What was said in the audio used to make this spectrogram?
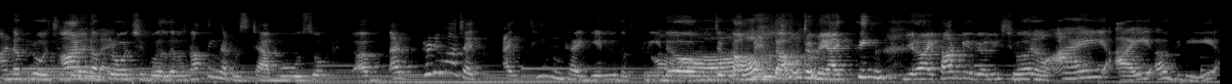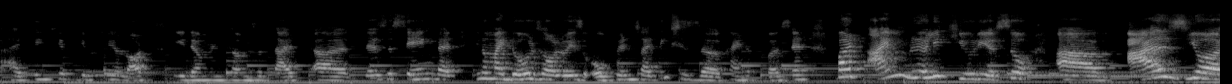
Unapproachable. like- unapproachable there was nothing that was taboo so um, i pretty much I, I think i gave you the freedom to come and talk to me i think you know i can't be really sure No, I I agree. I think you've given me a lot of freedom in terms of that. Uh, there's a saying that you know my door's always open, so I think she's the kind of person. But I'm really curious. So, um, as your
